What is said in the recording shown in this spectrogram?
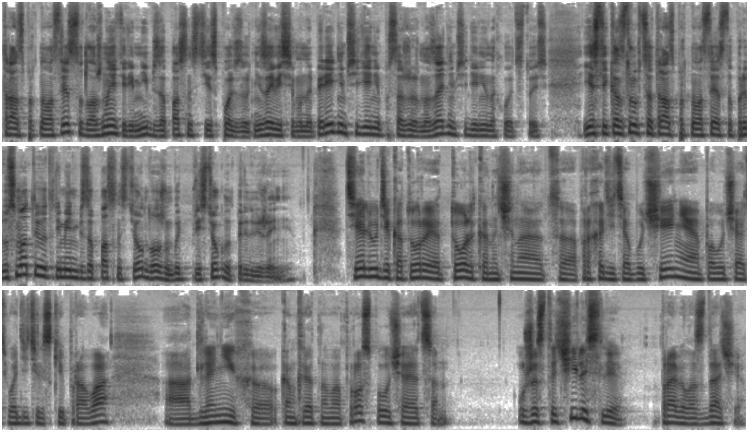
транспортного средства должны эти ремни безопасности использовать, независимо на переднем сидении пассажир, на заднем сидении находится. То есть, если конструкция транспортного средства предусматривает ремень безопасности, он должен быть пристегнут при движении. Те люди, которые только начинают э, проходить обучение, получать водительские права, а для них э, конкретно вопрос получается, Ужесточились ли правила сдачи?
